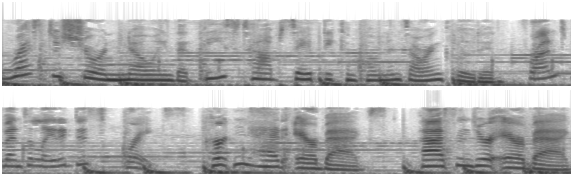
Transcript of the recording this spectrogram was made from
rest assured knowing that these top safety components are included. Front ventilated disc brakes, curtain head airbags, passenger airbag,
